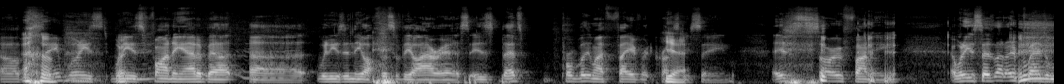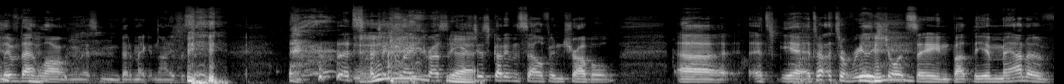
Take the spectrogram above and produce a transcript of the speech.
Oh, the scene when he's when he's finding out about uh, when he's in the office of the IRS is that's probably my favorite Krusty Yeah. scene. It's so funny. and when he says, "I don't plan to live that long," and that's mm, better make it ninety percent. that's such a great Krusty. Yeah. He's just got himself in trouble. Uh, it's yeah, it's a, it's a really short scene, but the amount of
